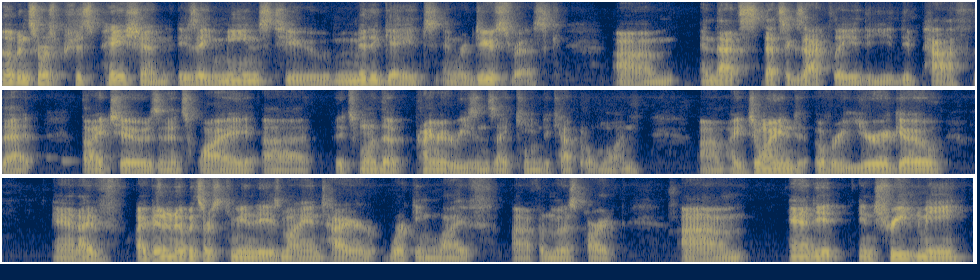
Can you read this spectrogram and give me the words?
open source participation is a means to mitigate and reduce risk. Um, and that's that's exactly the, the path that, that I chose. And it's why uh, it's one of the primary reasons I came to Capital One. Um, I joined over a year ago and I've, I've been in open source communities my entire working life uh, for the most part. Um, and it intrigued me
